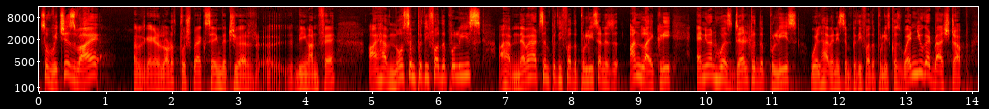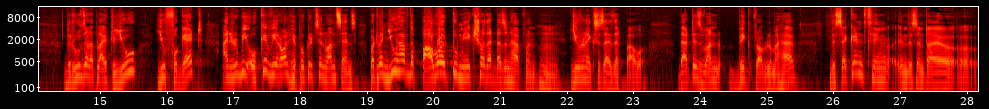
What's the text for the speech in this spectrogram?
So, which is why I get a lot of pushback saying that you are uh, being unfair. I have no sympathy for the police. I have never had sympathy for the police, and it's unlikely anyone who has dealt with the police will have any sympathy for the police. Because when you get bashed up, the rules that apply to you, you forget, and it'll be okay. We are all hypocrites in one sense. But when you have the power to make sure that doesn't happen, you don't exercise that power. That is one big problem I have. The second thing in this entire uh,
